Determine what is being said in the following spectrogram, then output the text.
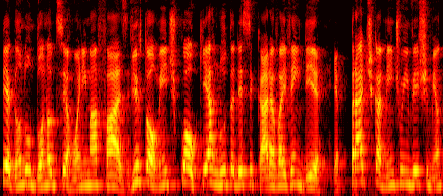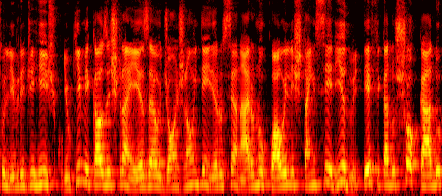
pegando um Donald Cerrone em má fase. Virtualmente qualquer luta desse cara vai vender. É praticamente um investimento livre de risco. E o que me causa estranheza é o Jones não entender o cenário no qual ele está inserido e ter ficado chocado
